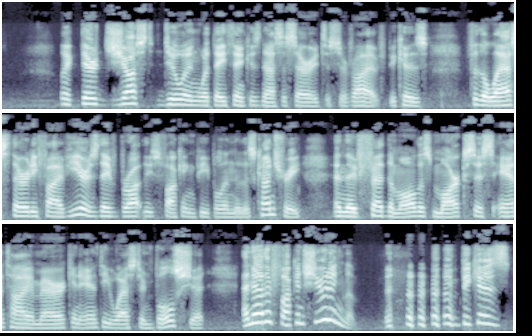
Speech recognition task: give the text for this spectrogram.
Like they're just doing what they think is necessary to survive because for the last 35 years they've brought these fucking people into this country and they've fed them all this marxist anti-american anti-western bullshit and now they're fucking shooting them. Because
